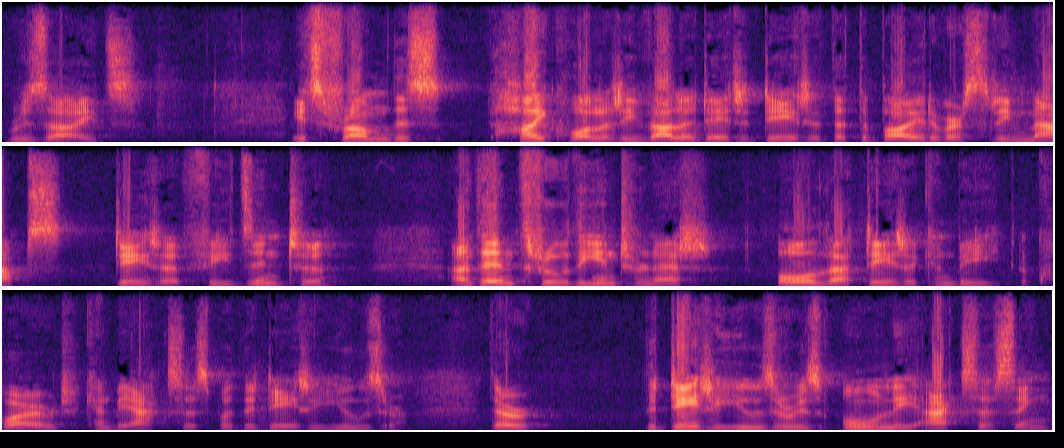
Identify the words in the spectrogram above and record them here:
resides. It's from this high-quality validated data that the biodiversity maps data feeds into, and then through the internet, all that data can be acquired, can be accessed by the data user. There, the data user is only accessing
